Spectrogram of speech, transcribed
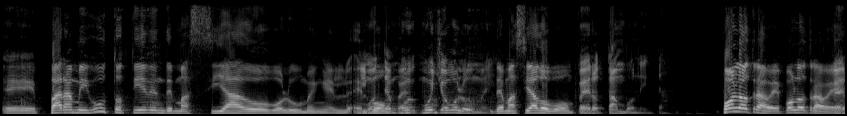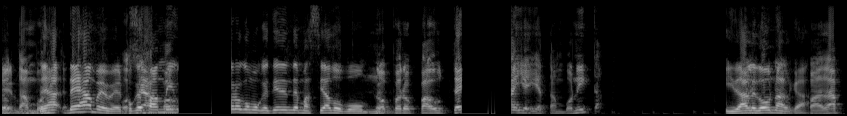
Eh, para mi gusto tienen demasiado volumen el, el Mu- de bumper. mu- mucho volumen. demasiado bumper. pero tan bonita. Ponlo otra vez, ponlo otra vez. Pero tan Deja- bonita. déjame ver, O porque sea, para mí pa- creo como que tienen demasiado bumper. No, pero para usted, ella tan bonita. Y dale dos nalgas. Para, dar-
